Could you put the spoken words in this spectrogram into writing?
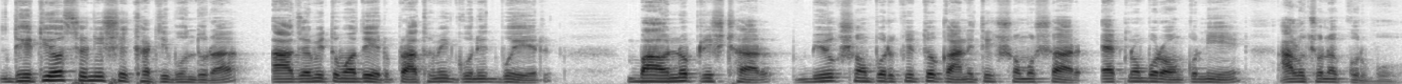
দ্বিতীয় শ্রেণির শিক্ষার্থী বন্ধুরা, আজ আমি তোমাদের প্রাথমিক গণিত বইয়ের বাউন্ন পৃষ্ঠার বিয়োগ সম্পর্কিত গাণিতিক সমস্যার এক নম্বর অঙ্ক নিয়ে আলোচনা করব।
